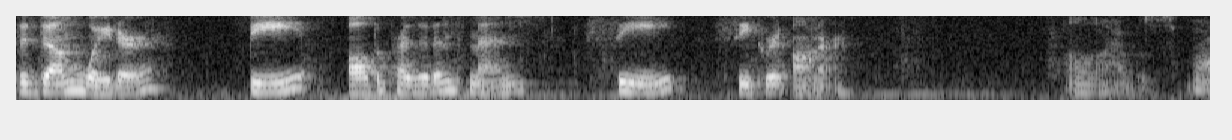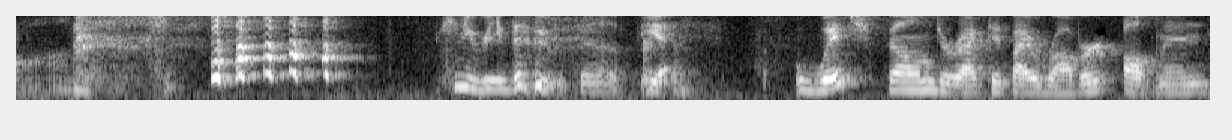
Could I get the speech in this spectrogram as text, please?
The Dumb Waiter. B. All the President's Men. C. Secret Honor. Oh, I was wrong. Can you read the the? Yes. Which film directed by Robert Altman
